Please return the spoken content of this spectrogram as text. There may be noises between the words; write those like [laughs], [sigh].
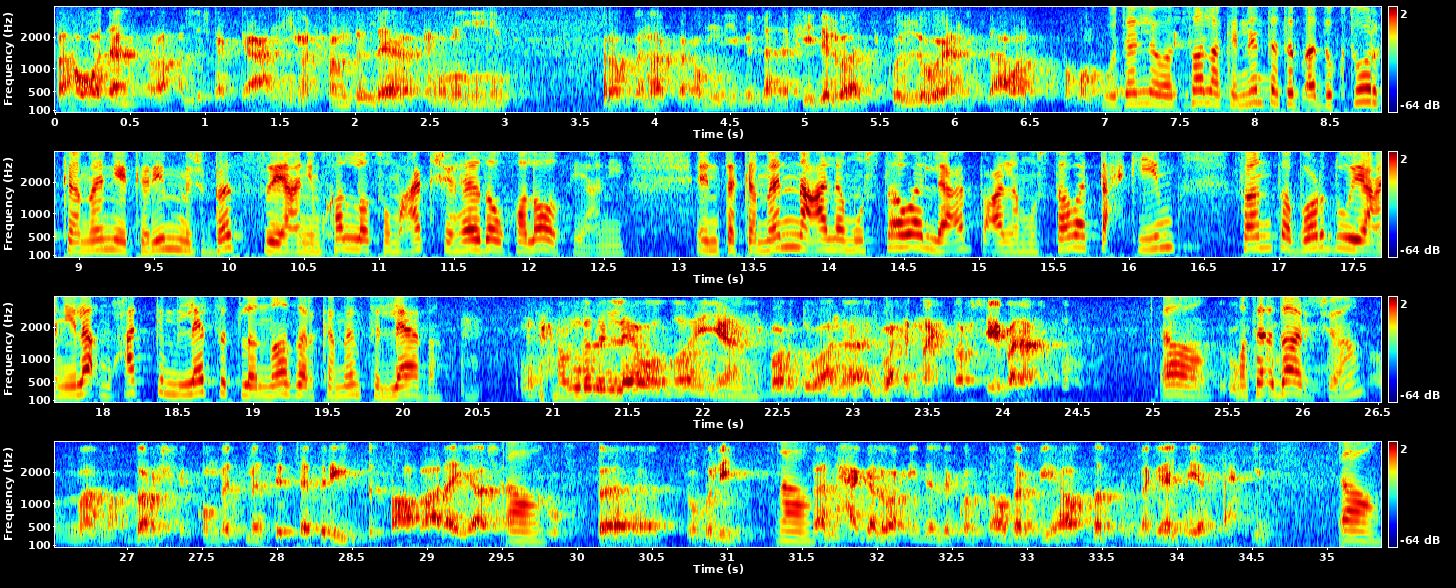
فهو ده بصراحة اللي شجعني والحمد لله يعني ربنا كرمني باللي أنا فيه دلوقتي كله يعني بدعواتنا طبعا وده اللي وصلك ان انت تبقى دكتور كمان يا كريم مش بس يعني مخلص ومعاك شهادة وخلاص يعني انت كمان على مستوى اللعب على مستوى التحكيم فانت برضو يعني لا محكم لافت للنظر كمان في اللعبة. الحمد لله والله يعني برضو أنا الواحد ما يقدرش يبعد عن آه ما تقدرش ها ما أقدرش الكوميتمنت التدريب بتصعب عليا عشان آه. ظروف آه، شغلي. آه. فالحاجة الوحيدة اللي كنت أقدر بيها أفضل في المجال هي التحكيم. آه.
